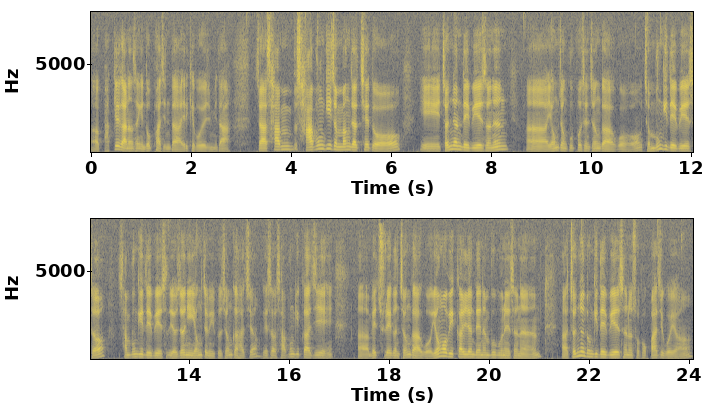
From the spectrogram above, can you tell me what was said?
어, 바뀔 가능성이 높아진다 이렇게 보여집니다. 자, 3, 4분기 전망 자체도 이 전년 대비해서는 어, 0.9% 증가하고 전분기 대비해서 3분기 대비해서도 여전히 0.2% 증가하죠. 그래서 4분기까지 어, 매출액은 증가하고 영업이익 관련되는 부분에서는 어, 전년 동기 대비해서는 소폭 빠지고요.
